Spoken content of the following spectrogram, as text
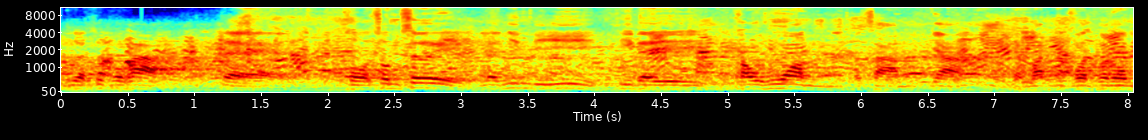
เพื่อสุขภาพ แต่ขอสมเสยและยินดีที่ได้เข้าร่วมประสานญาติจังหวัดนครพนม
